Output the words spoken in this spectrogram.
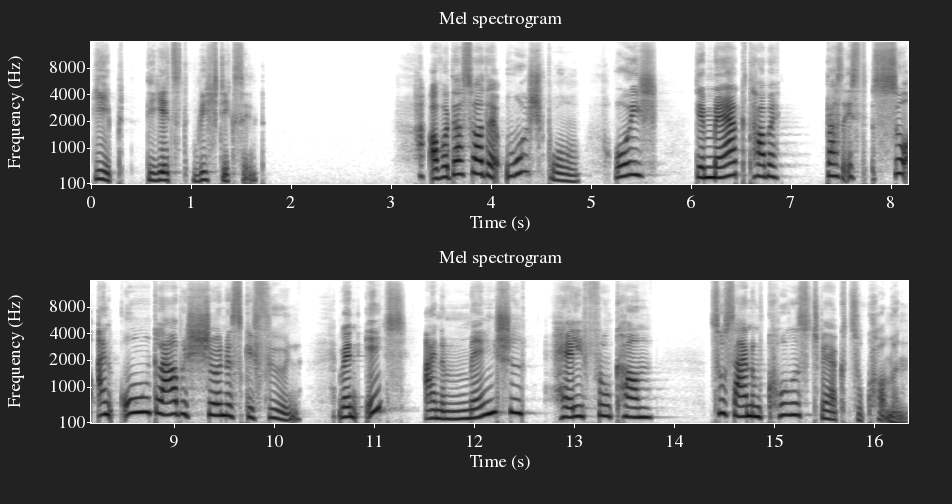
gibt, die jetzt wichtig sind. Aber das war der Ursprung, wo ich gemerkt habe, das ist so ein unglaublich schönes Gefühl, wenn ich einem Menschen helfen kann, zu seinem Kunstwerk zu kommen.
